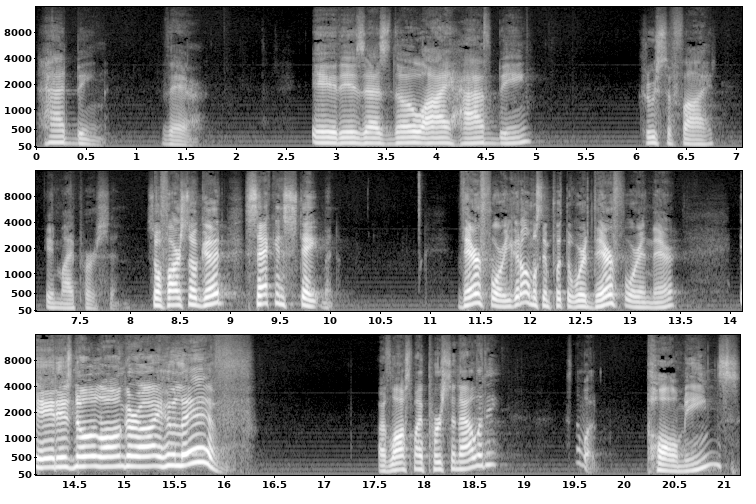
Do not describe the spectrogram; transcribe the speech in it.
had been there. It is as though I have been crucified in my person. So far, so good. Second statement. Therefore, you could almost put the word therefore in there. It is no longer I who live. I've lost my personality. Not what Paul means.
